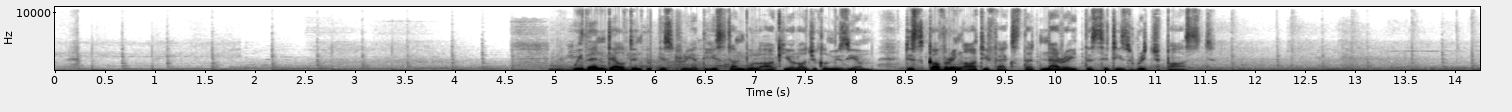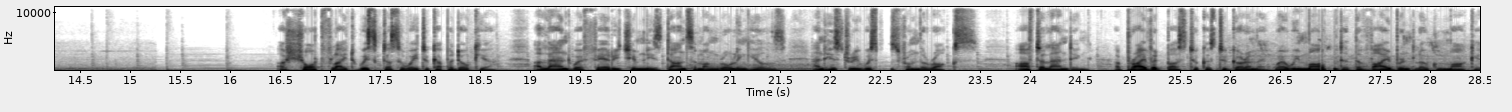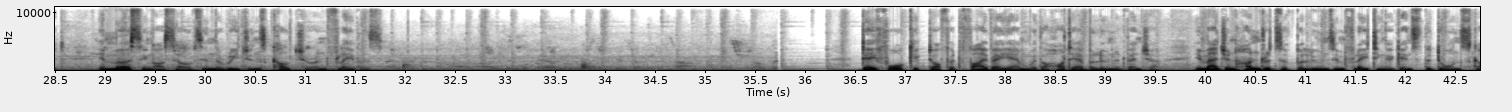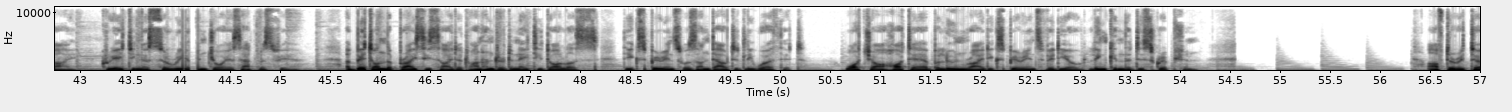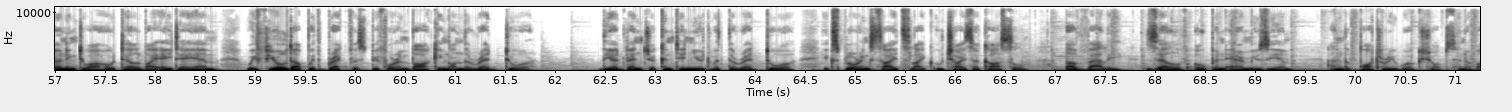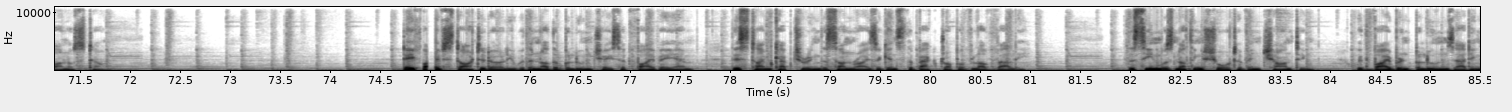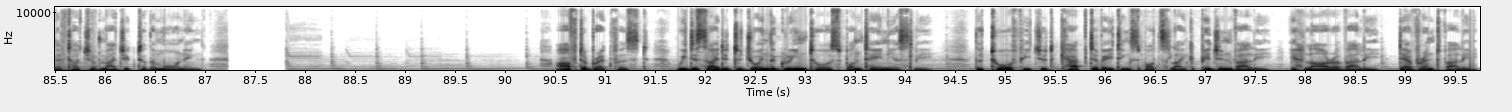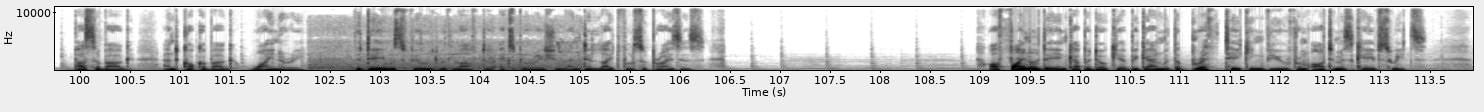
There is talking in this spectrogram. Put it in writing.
We then delved into history at the Istanbul Archaeological Museum, discovering artifacts that narrate the city's rich past. A short flight whisked us away to Cappadocia, a land where fairy chimneys dance among rolling hills and history whispers from the rocks. After landing, a private bus took us to Göreme, where we marveled at the vibrant local market, immersing ourselves in the region's culture and flavors. Day 4 kicked off at 5 am with a hot air balloon adventure. Imagine hundreds of balloons inflating against the dawn sky, creating a surreal and joyous atmosphere. A bit on the pricey side at $180, the experience was undoubtedly worth it. Watch our hot air balloon ride experience video, link in the description. After returning to our hotel by 8 am, we fueled up with breakfast before embarking on the Red Tour. The adventure continued with the Red Tour, exploring sites like Uchisar Castle, Love Valley, Zelve Open Air Museum, and the pottery workshops in Avanos town. Day 5 started early with another balloon chase at 5 am, this time capturing the sunrise against the backdrop of Love Valley. The scene was nothing short of enchanting, with vibrant balloons adding a touch of magic to the morning After breakfast, we decided to join the Green Tour spontaneously. The tour featured captivating spots like Pigeon Valley, Ihlara Valley, Devrent Valley, Pasabag, and Kocabag Winery. The day was filled with laughter, exploration, and delightful surprises. Our final day in Cappadocia began with the breathtaking view from Artemis Cave Suites.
